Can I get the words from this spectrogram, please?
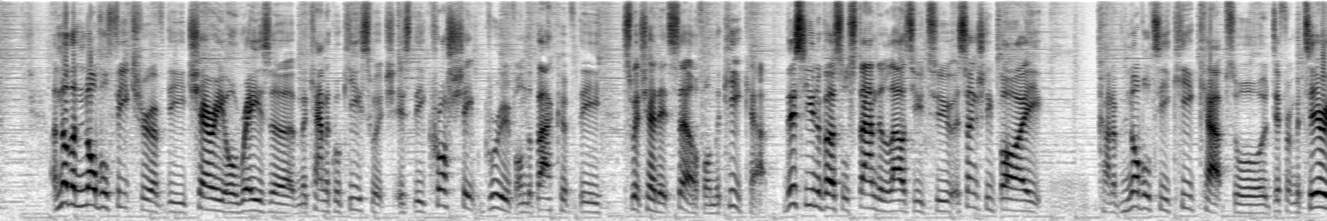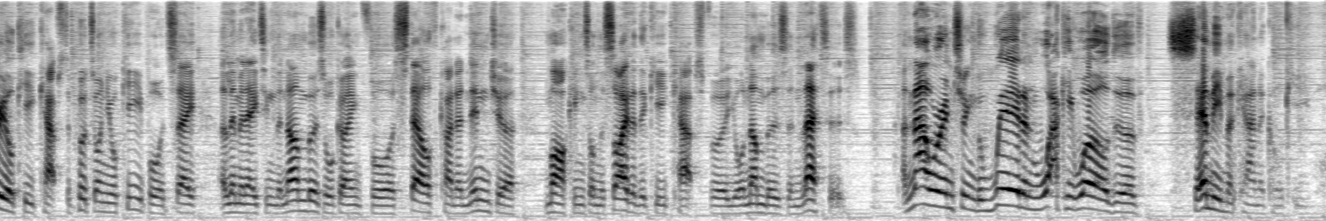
Another novel feature of the Cherry or Razer mechanical key switch is the cross-shaped groove on the back of the switch head itself on the keycap. This universal standard allows you to essentially buy kind of novelty keycaps or different material keycaps to put on your keyboard, say eliminating the numbers or going for stealth kind of ninja markings on the side of the keycaps for your numbers and letters. And now we're entering the weird and wacky world of semi-mechanical keyboards.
